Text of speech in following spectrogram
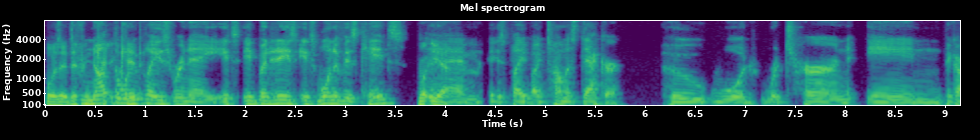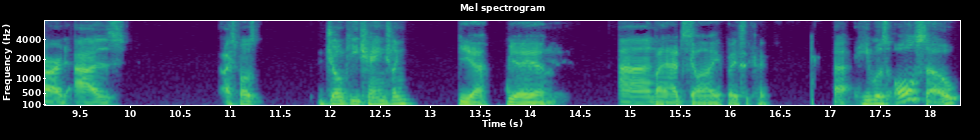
or was it a different Not ca- the one kid? who plays Rene. It's it, but it is it's one of his kids. Right, yeah. um, is played by Thomas Dekker, who would return in Picard as, I suppose, junkie changeling. yeah, yeah, yeah. And Bad guy, basically. Uh, he was also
